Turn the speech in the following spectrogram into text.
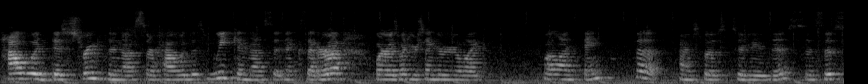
how would this strengthen us or how would this weaken us and etc. Whereas when you're single, you're like, well, I think that I'm supposed to do this. Is this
